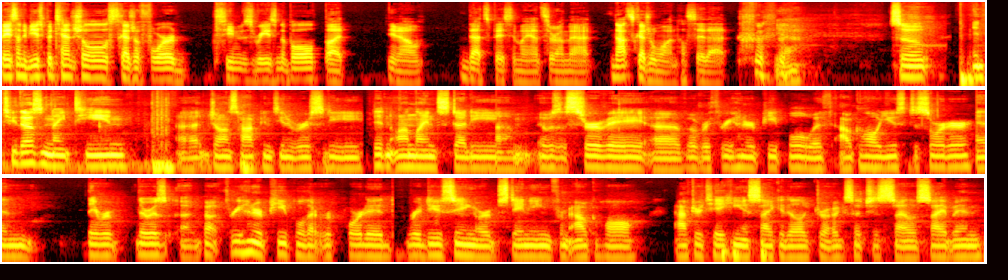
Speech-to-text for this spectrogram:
based on abuse potential, Schedule Four seems reasonable, but you know, that's basically my answer on that. Not Schedule One. I'll say that. yeah. So in 2019, uh, Johns Hopkins University did an online study. Um, it was a survey of over 300 people with alcohol use disorder, and they were there was about 300 people that reported reducing or abstaining from alcohol after taking a psychedelic drug such as psilocybin,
